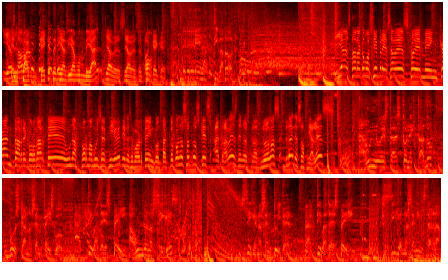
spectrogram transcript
Y hasta ¿El ahora- panqueque tenía día mundial? Ya ves, ya ves, el panqueque. El Activador. Y ya estará como siempre, ya sabes me encanta recordarte una forma muy sencilla que tienes de ponerte en contacto con nosotros, que es a través de nuestras nuevas redes sociales. ¿Aún no estás conectado? Búscanos en Facebook. Actívate Spain. ¿Aún no nos sigues? Síguenos en Twitter. Actívate Spain. Síguenos en Instagram.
